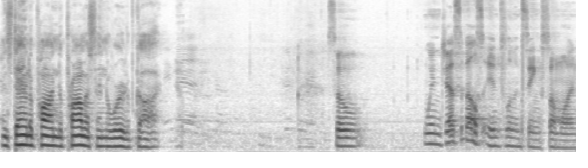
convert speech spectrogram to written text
and stand upon the promise and the word of God. So, when Jezebel's influencing someone,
